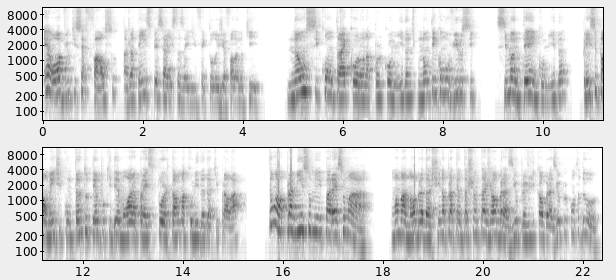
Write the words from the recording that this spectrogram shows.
É óbvio que isso é falso, tá? Já tem especialistas aí de infectologia falando que não se contrai corona por comida, tipo, não tem como o vírus se, se manter em comida, principalmente com tanto tempo que demora para exportar uma comida daqui para lá. Então, para mim, isso me parece uma, uma manobra da China para tentar chantagear o Brasil, prejudicar o Brasil por conta do,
